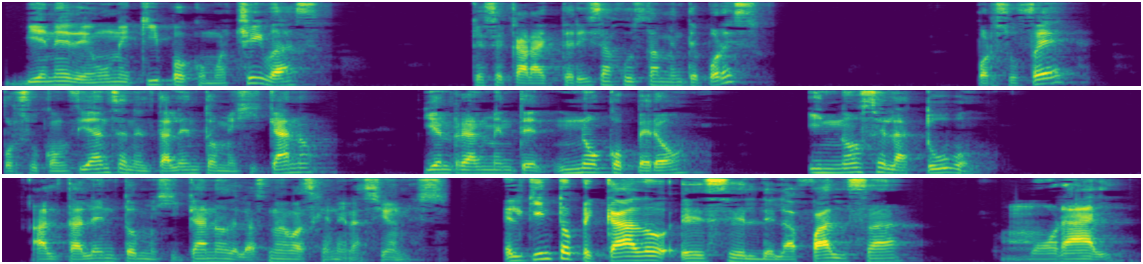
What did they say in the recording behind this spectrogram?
viene de un equipo como Chivas, que se caracteriza justamente por eso, por su fe, por su confianza en el talento mexicano, y él realmente no cooperó y no se la tuvo al talento mexicano de las nuevas generaciones. El quinto pecado es el de la falsa moral.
